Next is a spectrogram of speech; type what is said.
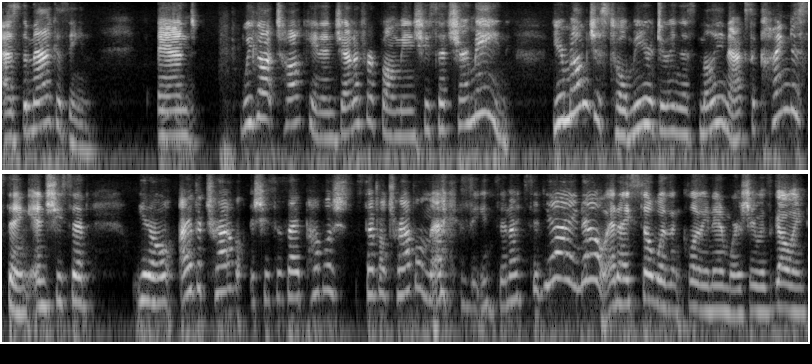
as the magazine. And we got talking and Jennifer phoned me and she said, "Charmaine, your mom just told me you're doing this million acts of kindness thing." And she said, you know, I have a travel. She says I published several travel magazines, and I said, yeah, I know, and I still wasn't cluing in where she was going,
